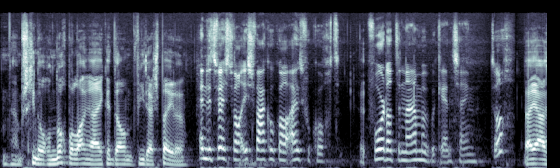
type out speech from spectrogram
nou, misschien nog, nog belangrijker dan wie daar spelen. En dit festival is vaak ook al uitverkocht. Voordat de namen bekend zijn, toch? Nou ja,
